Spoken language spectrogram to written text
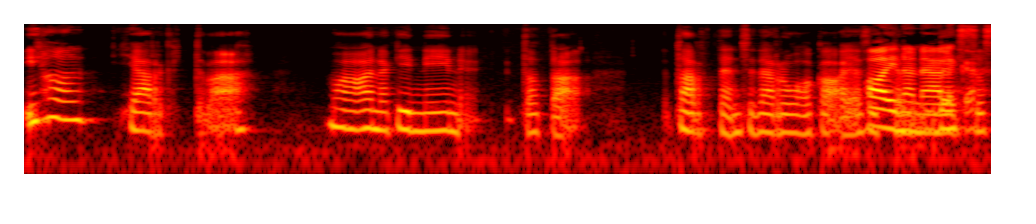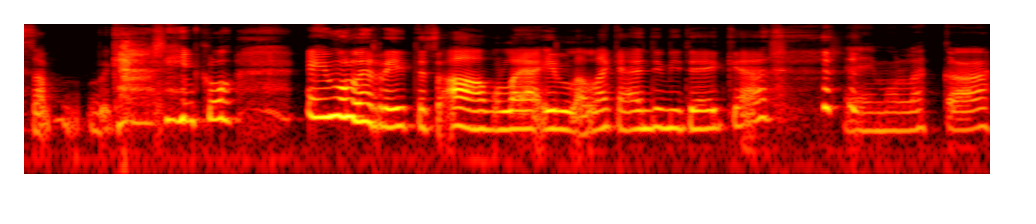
ihan järkyttävää. Mä ainakin niin tota, tartten sitä ruokaa ja Aina sitten nälkä. vessassa niin kuin, ei mulle riittäisi aamulla ja illalla käynti mitenkään. Ei mullekaan.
